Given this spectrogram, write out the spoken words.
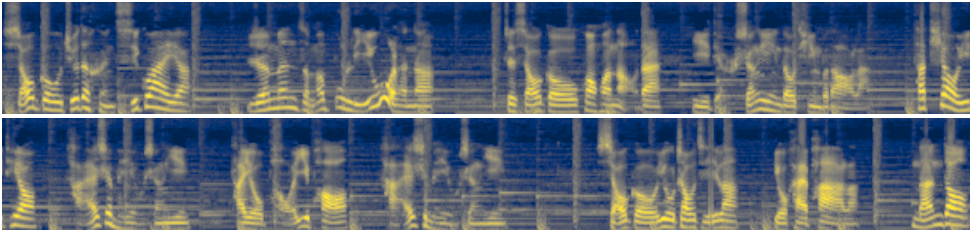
小狗觉得很奇怪呀，人们怎么不理我了呢？这小狗晃晃脑袋，一点声音都听不到了。它跳一跳，还是没有声音；它又跑一跑，还是没有声音。小狗又着急了，又害怕了。难道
